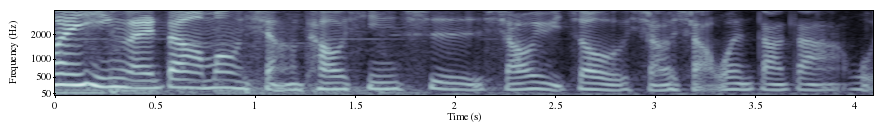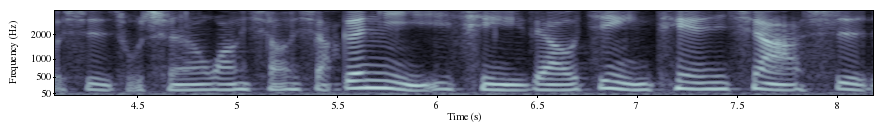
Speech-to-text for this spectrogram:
欢迎来到梦想掏心事，小宇宙，小小问大大，我是主持人王小小，跟你一起聊尽天下事。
